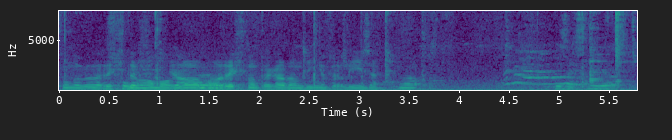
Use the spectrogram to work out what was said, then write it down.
stonden wel recht. stonden allemaal ja, recht, allemaal recht, want dan gaat dan dingen verliezen. Ja. Precies niet juist.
